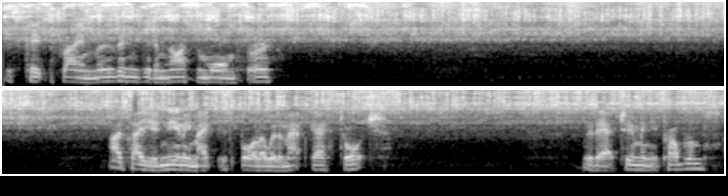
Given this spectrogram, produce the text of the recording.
Just keep the flame moving and get them nice and warm through. I'd say you'd nearly make this boiler with a MAPP gas torch without too many problems.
